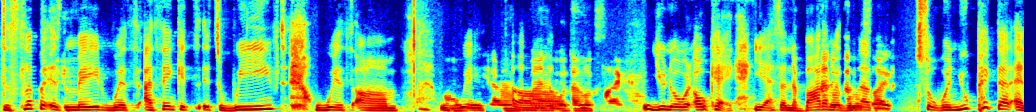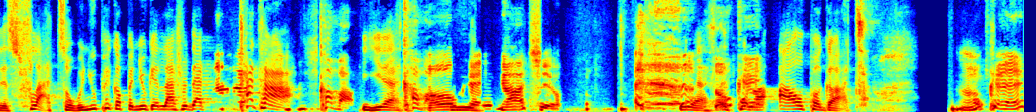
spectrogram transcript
the slipper is made with I think it's it's weaved with um Oh, with yeah, I know uh, what that looks like. you know what okay yes and the bottom is leather. like. So when you pick that and it's flat, so when you pick up and you get lashed with that tata, Come on, yes, come on. Okay, got you. yes, Okay. called an alpagot. Okay.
